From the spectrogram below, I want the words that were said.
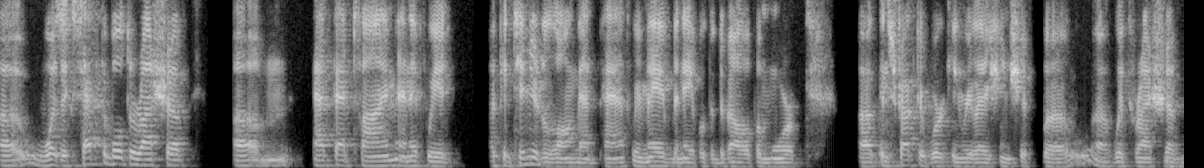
uh, was acceptable to Russia um, at that time. And if we had uh, continued along that path, we may have been able to develop a more uh, constructive working relationship with Russia,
